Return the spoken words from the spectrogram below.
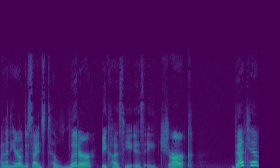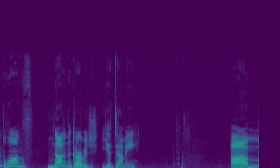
And then Hiro decides to litter because he is a jerk. That can belongs not in the garbage, you dummy. Um,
